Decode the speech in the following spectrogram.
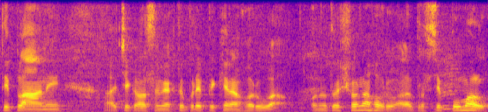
ty plány, a čekal jsem, jak to bude pěkně nahoru a ono to šlo nahoru, ale prostě pomalu.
